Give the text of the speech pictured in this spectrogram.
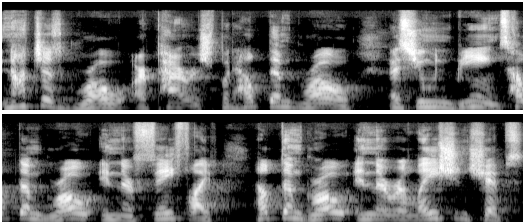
not just grow our parish, but help them grow as human beings, help them grow in their faith life, help them grow in their relationships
